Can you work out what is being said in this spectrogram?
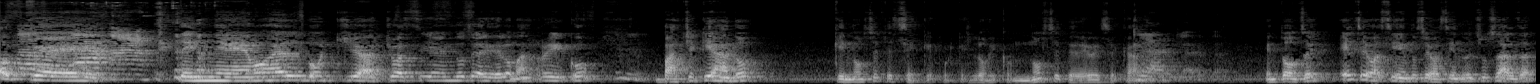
Ok. Tenemos el muchacho haciéndose ahí de lo más rico. Vas chequeando que no se te seque, porque es lógico, no se te debe secar. Claro, claro, claro. Entonces, él se va haciendo, se va haciendo en su salsa,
